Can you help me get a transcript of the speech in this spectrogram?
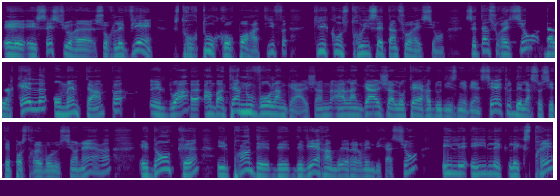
Et, c'est sur, euh, sur les vieilles structures corporatives qui construit cette insurrection. Cette insurrection dans laquelle, en même temps, il doit euh, inventer un nouveau langage, un, langage à l'auteur du 19e siècle, de la société post-révolutionnaire. Et donc, il prend des, vieilles revendications et il, l'exprime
